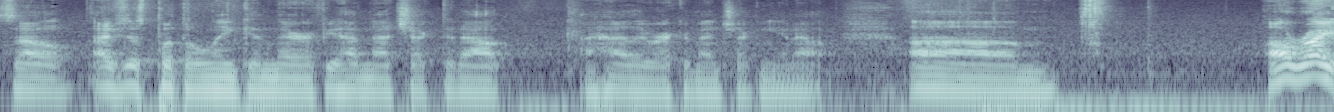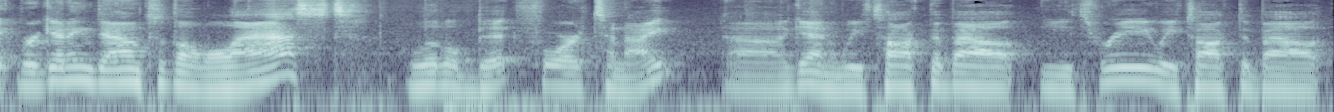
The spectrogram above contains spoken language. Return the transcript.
So I've just put the link in there if you have not checked it out. I highly recommend checking it out. Um, all right, we're getting down to the last little bit for tonight. Uh, again, we've talked about E3, we talked about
